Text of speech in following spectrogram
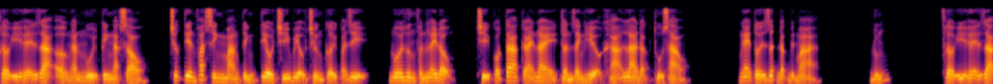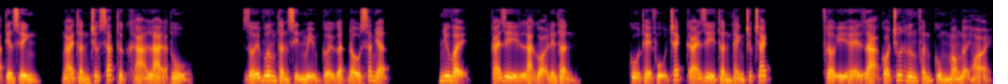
phờ ý hệ Dạ ở ngắn ngủi kinh ngạc sau, trước tiên phát sinh mang tính tiêu chí biểu chứng cười quái dị, đôi hưng phấn lay động, chỉ có ta cái này thần danh hiệu khá là đặc thù sao? Nghe tới rất đặc biệt mà. Đúng. Phờ ý hệ dạ tiên sinh, ngài thần chức xác thực khá là đặc thù. Giới vương thần xin mỉm cười gật đầu xác nhận. Như vậy, cái gì là gọi đến thần? Cụ thể phụ trách cái gì thần thánh chức trách? Phờ ý hệ dạ có chút hưng phấn cùng mong đợi hỏi,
